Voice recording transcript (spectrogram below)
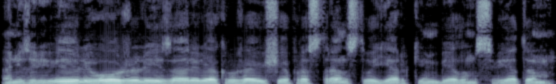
они заревели, ожили и залили окружающее пространство ярким белым светом.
